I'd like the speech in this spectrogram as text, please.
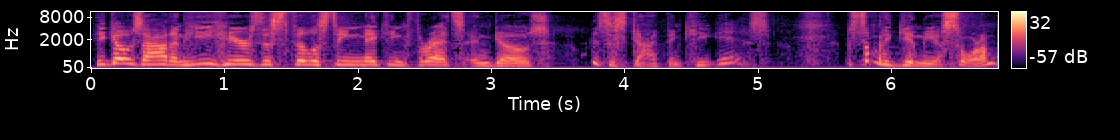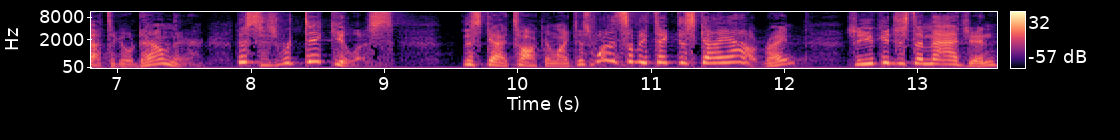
He goes out and he hears this Philistine making threats and goes, Who does this guy think he is? Somebody give me a sword. I'm about to go down there. This is ridiculous. This guy talking like this. Why didn't somebody take this guy out, right? So you could just imagine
